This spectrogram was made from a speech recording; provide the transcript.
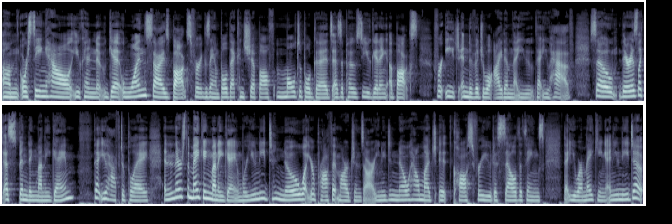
um, or seeing how you can get one size box, for example, that can ship off multiple goods as opposed to you getting a box for each individual item that you that you have. So there is like a spending money game that you have to play. And then there's the making money game where you need to know what your profit margins are. You need to know how much it costs for you to sell the things that you are making and you need to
